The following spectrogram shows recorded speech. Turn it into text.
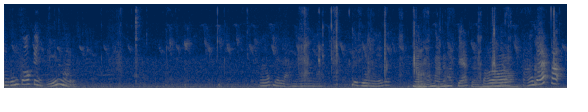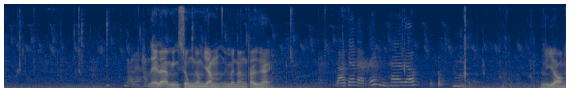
Thơm cũng có cái dĩa này lúc này làm nè. Cái xương này đó Nhân hổng mai nó hết chát rồi ăn gác á đây là miếng sung ngâm giấm thì mình ăn thử rồi Đó cho cái thịt heo vô. Ừ, nó giòn.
